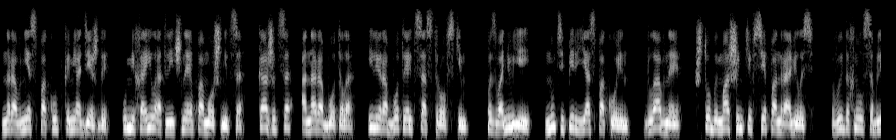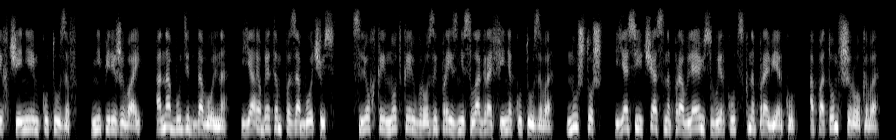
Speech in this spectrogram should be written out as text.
наравне с покупками одежды. У Михаила отличная помощница. Кажется, она работала, или работает с Островским. Позвоню ей, ну теперь я спокоен. Главное, чтобы Машеньке все понравилось. Выдохнул с облегчением Кутузов. Не переживай, она будет довольна. Я об этом позабочусь. С легкой ноткой угрозы произнесла графиня Кутузова. Ну что ж, я сейчас направляюсь в Иркутск на проверку, а потом в Широково.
